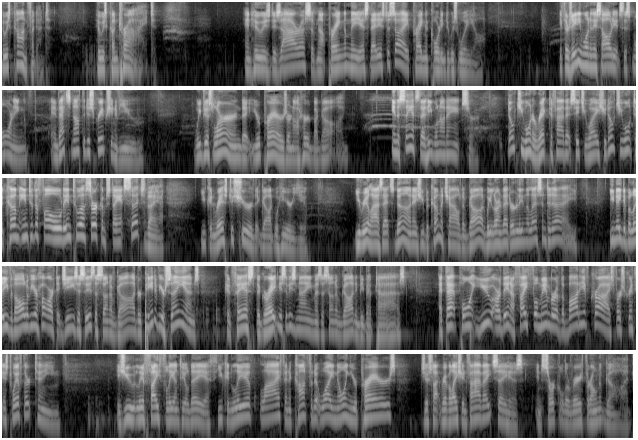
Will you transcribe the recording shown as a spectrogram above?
who is confident, who is contrite, and who is desirous of not praying amiss, that is to say, praying according to His will. If there's anyone in this audience this morning, and that's not the description of you, we've just learned that your prayers are not heard by God in the sense that He will not answer. Don't you want to rectify that situation? Don't you want to come into the fold, into a circumstance such that you can rest assured that God will hear you? You realize that's done as you become a child of God. We learned that early in the lesson today. You need to believe with all of your heart that Jesus is the Son of God. Repent of your sins. Confess the greatness of His name as the Son of God and be baptized. At that point, you are then a faithful member of the body of Christ, 1 Corinthians 12 13. As you live faithfully until death, you can live life in a confident way, knowing your prayers, just like Revelation 5 8 says, encircle the very throne of God.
